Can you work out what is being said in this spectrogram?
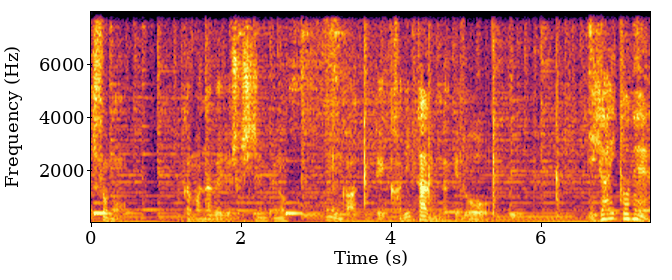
基礎のが学べる初心者向けの本があって借りたんだけど意外とね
